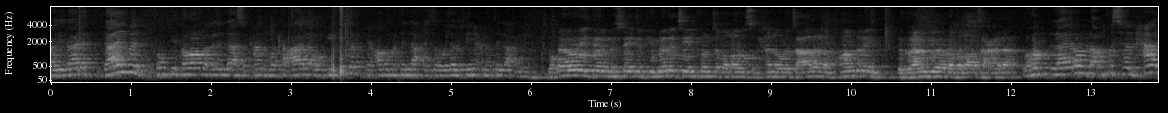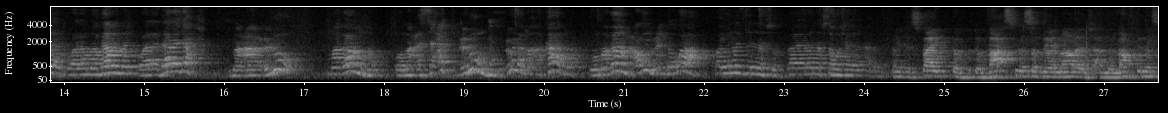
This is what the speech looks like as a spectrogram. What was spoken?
فلذلك دائما هم في تواضع لله سبحانه وتعالى وفي فكر في عظمة الله عز وجل في نعمة الله عليهم. But always they're in a state of humility in front of Allah subhanahu wa ta'ala and pondering the grandeur of Allah ta'ala. وهم لا يرون لأنفسهم حالا ولا مقاما ولا درجة مع علو مقامهم ومع سعة علومهم. علماء أكابر ومقام عظيم عند الله وينزل نفسه لا يرى نفسه شيئا. أبدا despite the, the, vastness of their knowledge and the loftiness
